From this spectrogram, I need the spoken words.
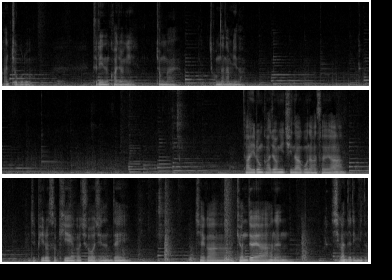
안쪽으로 들이는 과정이 정말 험난합니다. 다 이런 과정이 지나고 나서야 이제 비로소 기회가 주어지는데 제가 견뎌야 하는 시간들입니다.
